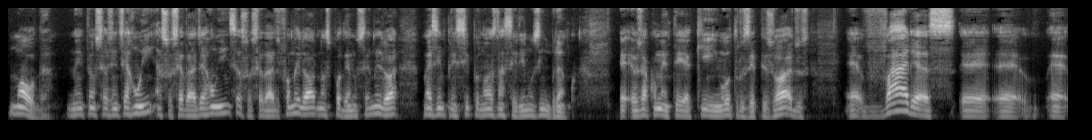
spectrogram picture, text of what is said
molda. Né? Então, se a gente é ruim, a sociedade é ruim, se a sociedade for melhor, nós podemos ser melhor, mas em princípio nós nasceríamos em branco. É, eu já comentei aqui em outros episódios é, várias, é, é, é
